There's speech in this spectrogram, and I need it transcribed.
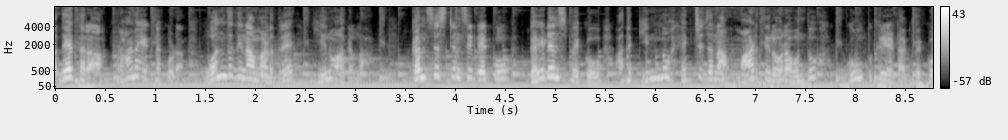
ಅದೇ ತರ ಪ್ರಾಣಯಜ್ಞ ಕೂಡ ಒಂದು ದಿನ ಮಾಡಿದ್ರೆ ಏನೂ ಆಗಲ್ಲ. ಕನ್ಸಿಸ್ಟೆನ್ಸಿ ಬೇಕು ಗೈಡೆನ್ಸ್ ಬೇಕು, ಅದಕ್ಕೆ ಇನ್ನೂ ಹೆಚ್ಚು ಜನ ಮಾಡ್ತಿರೋರ ಒಂದು ಗುಂಪು ಕ್ರಿಯೇಟ್ ಆಗಬೇಕು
